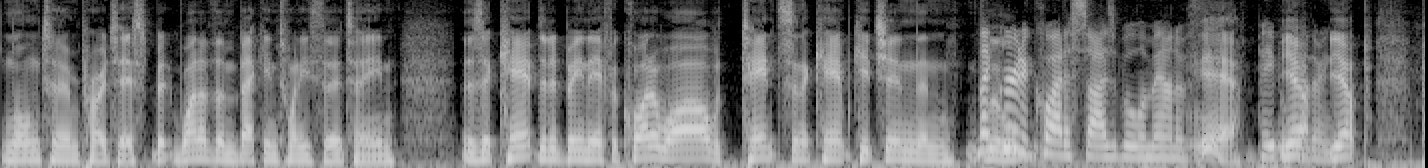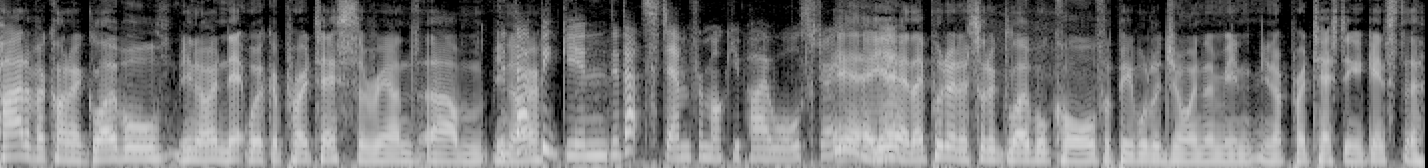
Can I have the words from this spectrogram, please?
long-term protests, but one of them back in 2013. There's a camp that had been there for quite a while with tents and a camp kitchen and That little- grew to quite a sizable amount of yeah, people yep, gathering. Yep, part of a kind of global, you know, network of protests around, um, you Did know. that begin? Did that stem from Occupy Wall Street? yeah, yeah, They put out a sort of global call for people to join them in, you know, protesting against the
